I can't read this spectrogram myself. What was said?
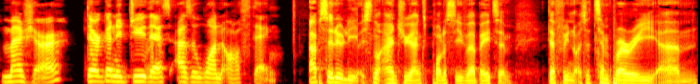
measure, they're going to do this as a one off thing. Absolutely, it's not Andrew Yang's policy verbatim. Definitely not. It's a temporary um,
